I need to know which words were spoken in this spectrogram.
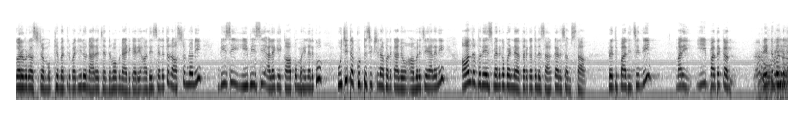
గౌరవ రాష్ట్ర ముఖ్యమంత్రి వర్యులు నారా చంద్రబాబు నాయుడు గారి ఆదేశాలతో రాష్ట్రంలోని బీసీ ఈబీసీ అలాగే కాపు మహిళలకు ఉచిత కుట్టు శిక్షణ పథకాలు అమలు చేయాలని ఆంధ్రప్రదేశ్ వెనుకబడిన తరగతుల సహకార సంస్థ ప్రతిపాదించింది. మరి ఈ పథకం రెండు వందల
